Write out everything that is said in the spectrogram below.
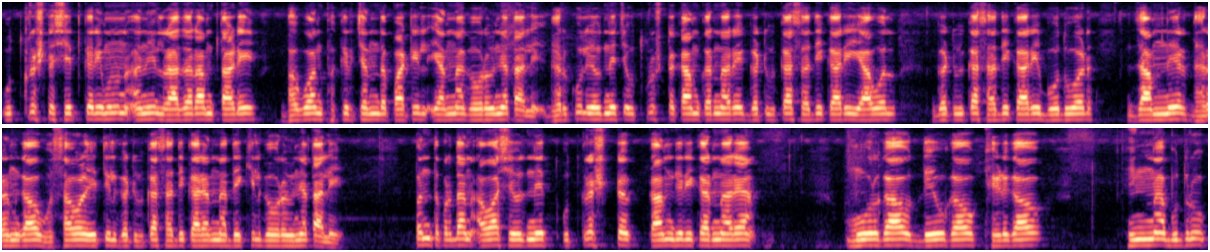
उत्कृष्ट शेतकरी म्हणून अनिल राजाराम ताडे भगवान फकीरचंद पाटील यांना गौरवण्यात आले. घरकुल योजनेचे उत्कृष्ट काम करणारे गटविकास अधिकारी यावल गटविकास अधिकारी बोदवड जामनेर धरणगाव भुसावळ येथील गटविकास अधिकाऱ्यांना देखील गौरविण्यात आले. पंतप्रधान आवास योजनेत उत्कृष्ट कामगिरी करणाऱ्या मोरगाव देवगाव खेडगाव हिंगणा बुद्रुक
